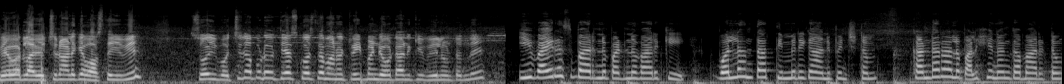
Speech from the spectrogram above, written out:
ఫీవర్లు అవి వచ్చిన వాళ్ళకే వస్తాయి ఇవి. సో ఇవి వచ్చినప్పుడు తీసుకొస్తే మనం ట్రీట్మెంట్ ఇవ్వడానికి వీలుంటుంది. ఈ వైరస్ బారిన పడిన వారికి ఒళ్ళంతా తిమ్మిరిగా అనిపించటం కండరాలు బలహీనంగా మారటం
